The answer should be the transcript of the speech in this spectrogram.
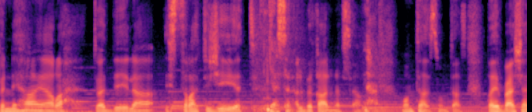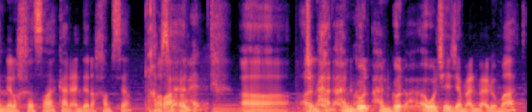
في النهاية راح تؤدي إلى استراتيجية يا سلام البقاله نفسها نعم. ممتاز ممتاز. طيب عشان نلخصها كان عندنا خمسة خمس مراحل. مراحل. آه. حنقول حنقول أول شيء جمع المعلومات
